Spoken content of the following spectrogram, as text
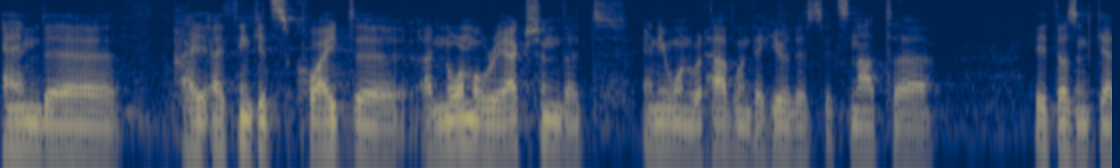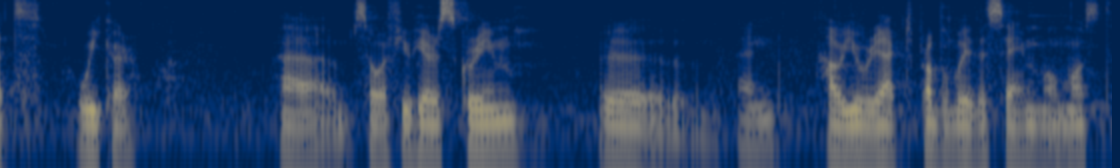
and uh, I, I think it's quite a, a normal reaction that anyone would have when they hear this. It's not, uh, it doesn't get weaker. Uh, so if you hear a scream, uh, and how you react, probably the same almost.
